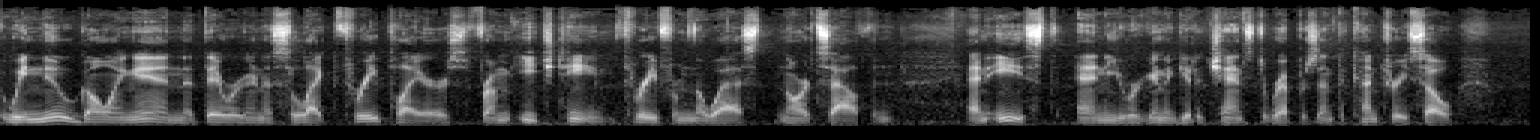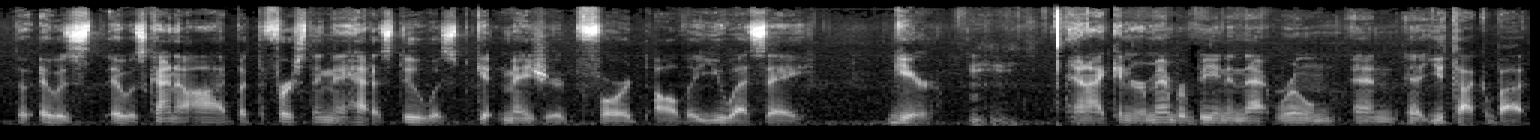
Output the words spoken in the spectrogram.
we knew going in that they were going to select three players from each team, three from the West, North, South, and, and East, and you were going to get a chance to represent the country. So it was it was kind of odd, but the first thing they had us do was get measured for all the USA gear. Mm-hmm. And I can remember being in that room, and uh, you talk about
